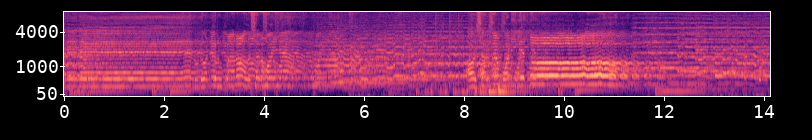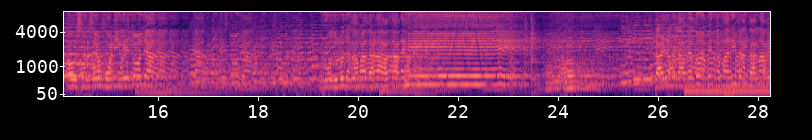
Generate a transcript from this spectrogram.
અરે રે રૂડો ને રૂપાનો અવસર હોય અવસર ને મોડી લેતો. અવસર ને મોડી લેતો રોજ રોજ આવા દાડા હતા નહીં. ટાયમ લાવે તો હવે તમારી માતા લાવે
